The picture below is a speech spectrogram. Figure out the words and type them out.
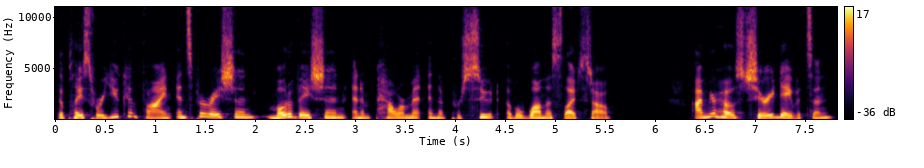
the place where you can find inspiration, motivation, and empowerment in the pursuit of a wellness lifestyle. I'm your host, Sheri Davidson,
